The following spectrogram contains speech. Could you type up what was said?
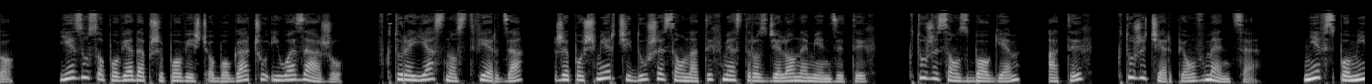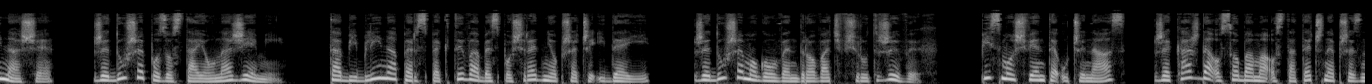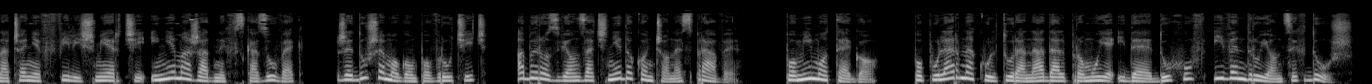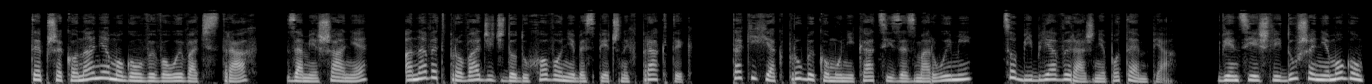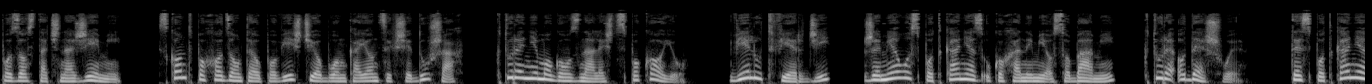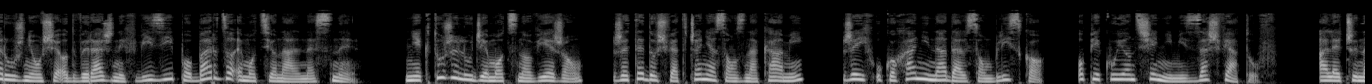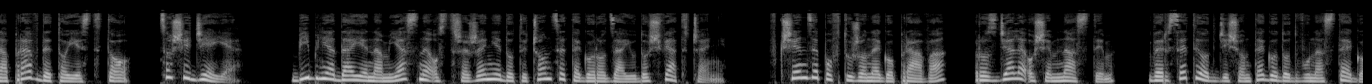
Jezus opowiada przypowieść o bogaczu i łazarzu, w której jasno stwierdza, że po śmierci dusze są natychmiast rozdzielone między tych, którzy są z Bogiem, a tych, którzy cierpią w męce. Nie wspomina się, że dusze pozostają na ziemi. Ta biblijna perspektywa bezpośrednio przeczy idei, że dusze mogą wędrować wśród żywych. Pismo Święte uczy nas, że każda osoba ma ostateczne przeznaczenie w chwili śmierci i nie ma żadnych wskazówek, że dusze mogą powrócić, aby rozwiązać niedokończone sprawy. Pomimo tego, popularna kultura nadal promuje ideę duchów i wędrujących dusz. Te przekonania mogą wywoływać strach, zamieszanie, a nawet prowadzić do duchowo niebezpiecznych praktyk, takich jak próby komunikacji ze zmarłymi, co Biblia wyraźnie potępia. Więc jeśli dusze nie mogą pozostać na ziemi, skąd pochodzą te opowieści o błąkających się duszach, które nie mogą znaleźć spokoju? Wielu twierdzi, że miało spotkania z ukochanymi osobami, które odeszły. Te spotkania różnią się od wyraźnych wizji po bardzo emocjonalne sny. Niektórzy ludzie mocno wierzą, że te doświadczenia są znakami, że ich ukochani nadal są blisko, opiekując się nimi z zaświatów. Ale czy naprawdę to jest to, co się dzieje? Biblia daje nam jasne ostrzeżenie dotyczące tego rodzaju doświadczeń. W Księdze Powtórzonego Prawa, rozdziale 18, wersety od 10 do 12,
